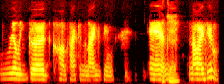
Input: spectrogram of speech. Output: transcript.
really good contact in the magazine. And okay. now I do.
